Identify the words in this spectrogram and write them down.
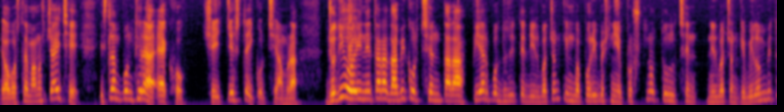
এই অবস্থায় মানুষ চাইছে ইসলামপন্থীরা এক হোক, সেই চেষ্টাই করছি আমরা। যদিও এই নেতারা দাবি করছেন, তারা পিয়ার পদ্ধতিতে নির্বাচন কিংবা পরিবেশ নিয়ে প্রশ্ন তুলছেন নির্বাচনকে বিলম্বিত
